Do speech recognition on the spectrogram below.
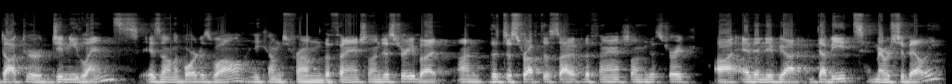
Dr. Jimmy Lenz is on the board as well. He comes from the financial industry, but on the disruptive side of the financial industry. Uh, and then you've got David Mersheveli.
